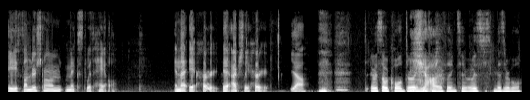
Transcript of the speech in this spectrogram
a thunderstorm mixed with hail. And that it hurt. It actually hurt. Yeah, It was so cold during the Yeah. entire thing too. It was just miserable.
